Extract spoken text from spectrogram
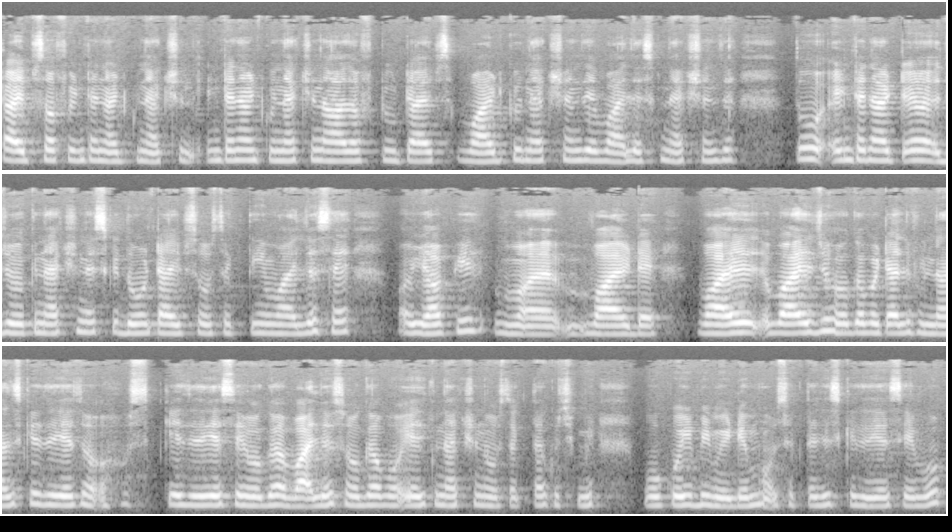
Types of internet connection internet connection are of two types wired connection है wireless connections है। तो इंटरनेट जो कनेक्शन है, इसके दो टाइप्स हो सकती हैं वायरलेस है और या फिर वायर्ड है। वायर वायर जो होगा वो टेलीफोन लाइन्स के ज़रिए उसके ज़रिए से होगा वायरलेस होगा, वो एयर कनेक्शन हो सकता है कुछ भी, वो कोई भी मीडियम हो सकता है जिसके ज़रिए से वो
